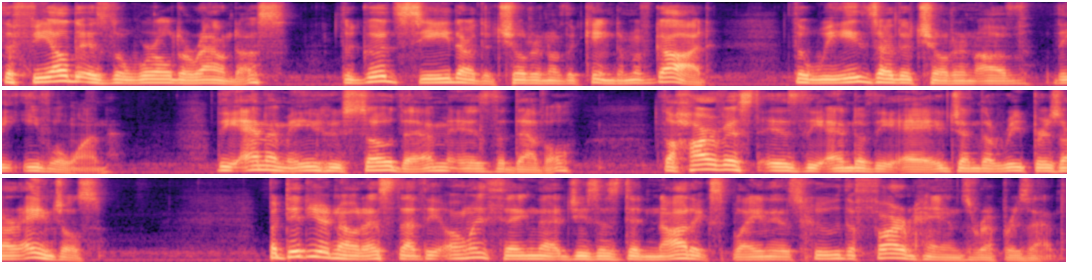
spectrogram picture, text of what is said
The field is the world around us. The good seed are the children of the kingdom of God. The weeds are the children of the evil one. The enemy who sowed them is the devil. The harvest is the end of the age, and the reapers are angels. But did you notice that the only thing that Jesus did not explain is who the farmhands represent?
